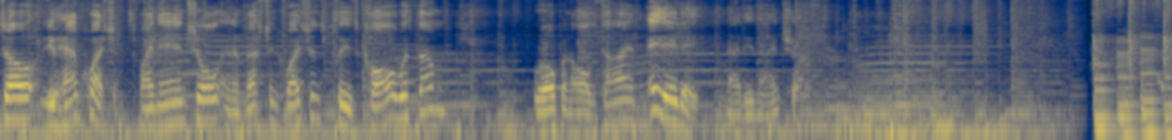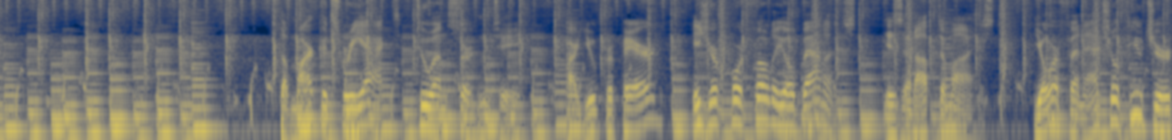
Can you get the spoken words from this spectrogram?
So you have questions, financial and investing questions, please call with them. We're open all the time. 888 99 Chart. The markets react to uncertainty. Are you prepared? Is your portfolio balanced? Is it optimized? Your financial future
